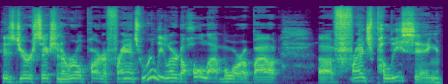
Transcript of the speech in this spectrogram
his jurisdiction, a rural part of France. Really learned a whole lot more about uh, French policing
